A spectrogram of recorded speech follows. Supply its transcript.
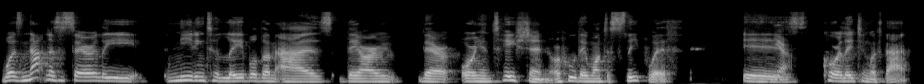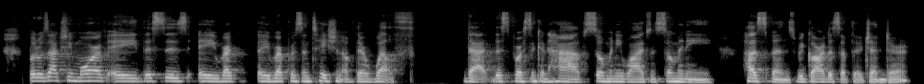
was not necessarily needing to label them as they are their orientation or who they want to sleep with is yeah. correlating with that but it was actually more of a this is a rep- a representation of their wealth that this person can have so many wives and so many husbands regardless of their gender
